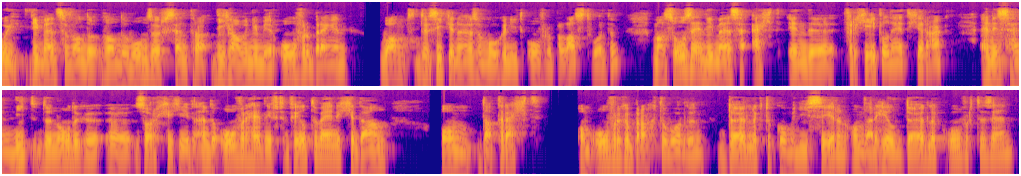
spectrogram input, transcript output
oei, die mensen van de, van de woonzorgcentra, die gaan we niet meer overbrengen, want de ziekenhuizen mogen niet overbelast worden. Maar zo zijn die mensen echt in de vergetelheid geraakt en is hen niet de nodige uh, zorg gegeven. En de overheid heeft veel te weinig gedaan om dat recht om overgebracht te worden duidelijk te communiceren, om daar heel duidelijk over te zijn.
